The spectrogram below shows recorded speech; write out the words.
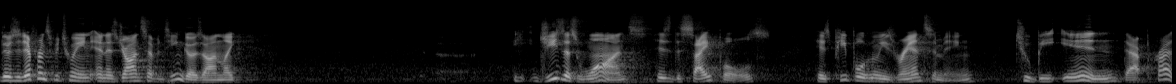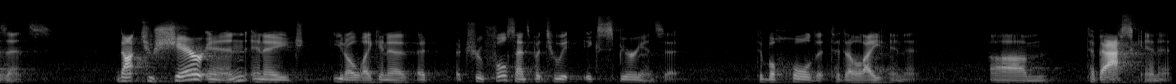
there's a difference between, and as John 17 goes on, like Jesus wants his disciples, his people whom he's ransoming, to be in that presence, not to share in in a you know like in a, a a true full sense, but to experience it, to behold it, to delight in it, um, to bask in it,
